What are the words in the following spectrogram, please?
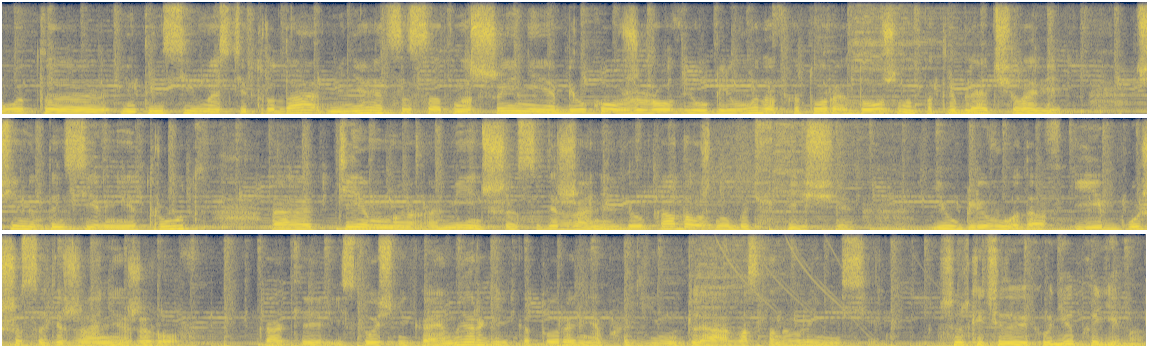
от э, интенсивности труда меняется соотношение белков, жиров и углеводов, которые должен употреблять человек. Чем интенсивнее труд, э, тем меньше содержание белка должно быть в пище и углеводов, и больше содержания жиров, как источника энергии, который необходим для восстановления сил. В сутки человеку необходимо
